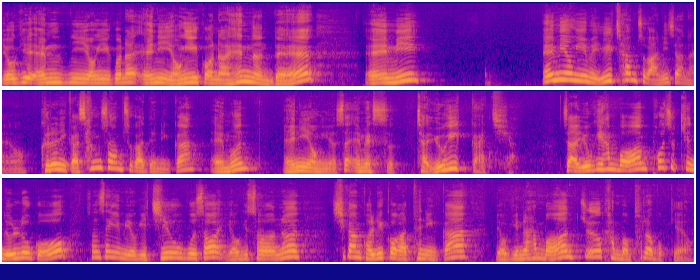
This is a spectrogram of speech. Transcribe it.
여기 m이 0이거나 n이 0이거나 했는데 m이 m이 0이면 1차 함수가 아니잖아요. 그러니까 상수 함수가 되니까 m은 n이 0이어서 mx. 자, 여기까지요. 자, 여기 한번 포즈키 누르고 선생님이 여기 지우고서 여기서는 시간 걸릴 것 같으니까 여기는 한번 쭉 한번 풀어볼게요.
